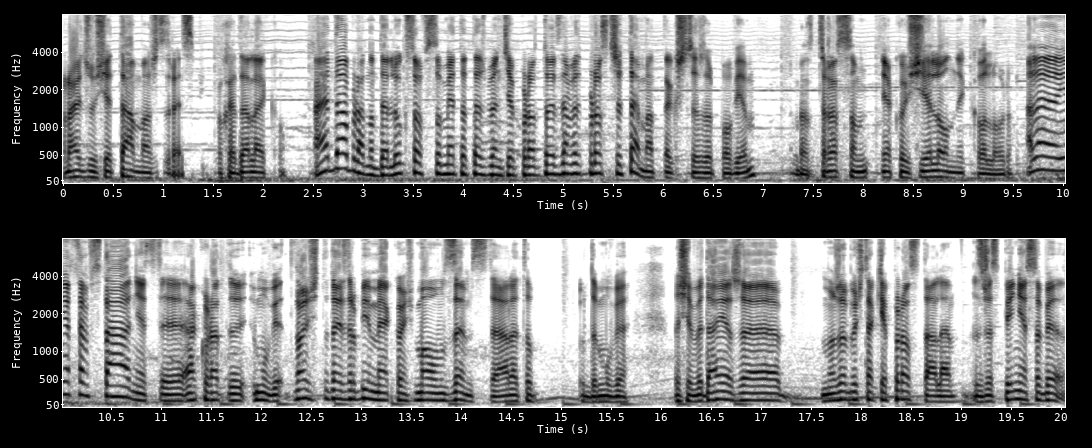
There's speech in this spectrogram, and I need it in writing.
Raiju się tam aż zrespi. Trochę daleko. Ale dobra, no Deluxo w sumie to też będzie... Pro... To jest nawet prostszy temat, tak szczerze powiem. Chyba teraz są jako zielony kolor. Ale jestem w stanie, y, akurat y, mówię, tutaj zrobimy jakąś małą zemstę, ale to, kurde, mówię, to się wydaje, że może być takie proste, ale zrespienie sobie,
